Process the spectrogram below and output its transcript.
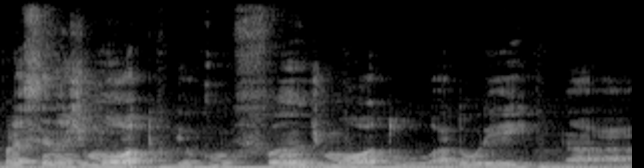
para as cenas de moto. Eu, como fã de moto, adorei a,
